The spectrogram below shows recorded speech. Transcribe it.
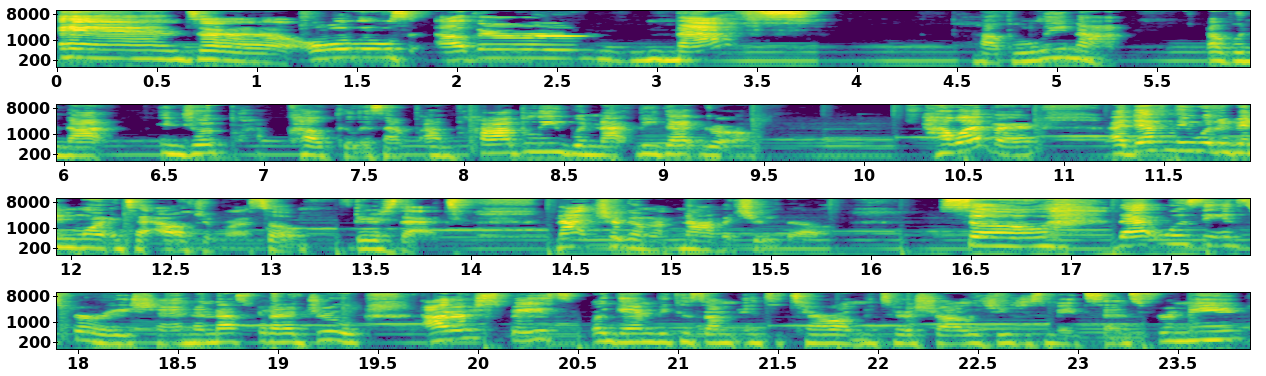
and uh, all those other maths? Probably not. I would not enjoy calculus. I, I probably would not be that girl. However, I definitely would have been more into algebra. So there's that. Not trigonometry though. So that was the inspiration, and that's what I drew. Outer space, again, because I'm into tarot, I'm into astrology, just made sense for me.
